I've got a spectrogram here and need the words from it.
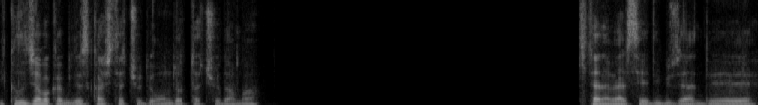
bir kılıca bakabiliriz. Kaçta açıyordu? 14'te açıyordu ama. İki tane verseydi güzeldi.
